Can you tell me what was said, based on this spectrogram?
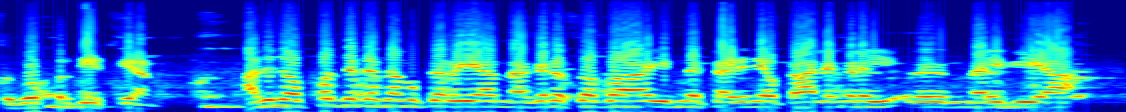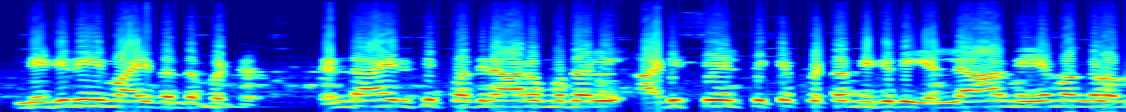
ശുഭപ്രതീക്ഷയാണ്. അതിനൊപ്പം തന്നെ നമുക്കറിയാം നഗരസഭ ഇന്ന് കഴിഞ്ഞ കാലങ്ങളിൽ നൽകിയ നികുതിയുമായി ബന്ധപ്പെട്ട് രണ്ടായിരത്തി പതിനാറ് മുതൽ അടിച്ചേൽപ്പിക്കപ്പെട്ട നികുതി എല്ലാ നിയമങ്ങളും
